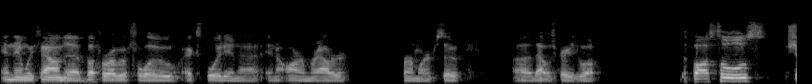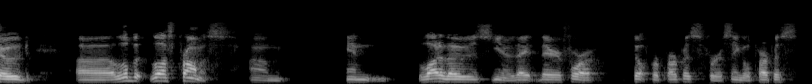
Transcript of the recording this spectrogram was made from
And then we found a buffer overflow exploit in a in an ARM router firmware. So uh, that was great as well. The FOSS tools showed uh, a little bit less promise, um, and a lot of those, you know, they they're for built for purpose for a single purpose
